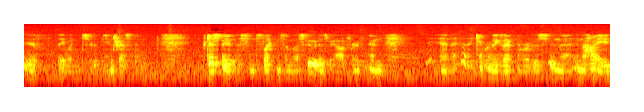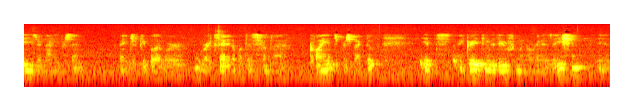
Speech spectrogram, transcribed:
if they would sort of be interested in participating in this and selecting some of this food as we offered, and and I, I can't remember the exact number. It was in the in the high 80s or 90 percent range of people that were were excited about this from the client's perspective. It's a great thing to do from an organization. It,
